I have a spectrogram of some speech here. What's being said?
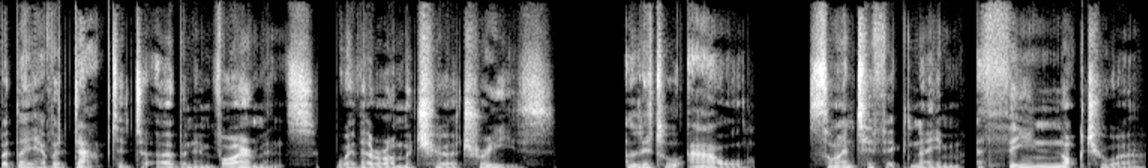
but they have adapted to urban environments where there are mature trees. A little owl, scientific name Athene noctua,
